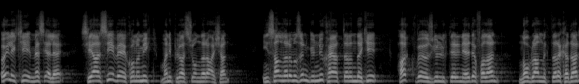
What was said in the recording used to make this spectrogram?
Öyle ki mesele siyasi ve ekonomik manipülasyonları aşan, insanlarımızın günlük hayatlarındaki hak ve özgürlüklerini hedef alan nobranlıklara kadar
